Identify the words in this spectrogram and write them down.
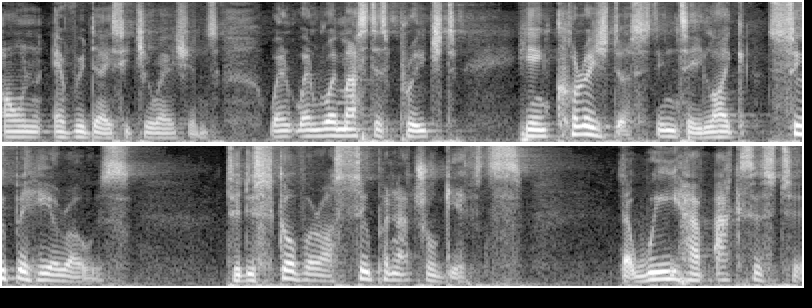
own everyday situations. When, when Roy Masters preached, he encouraged us, didn't he, like superheroes, to discover our supernatural gifts that we have access to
